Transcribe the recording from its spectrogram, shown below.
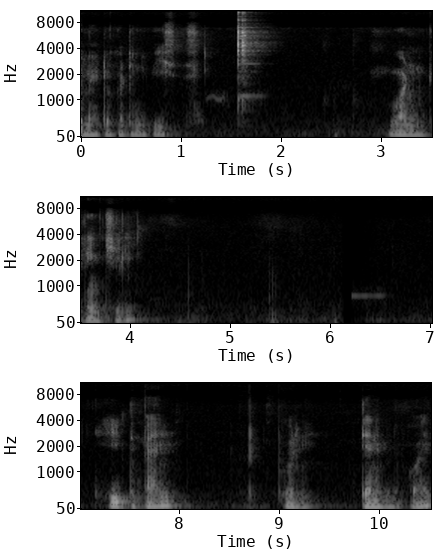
tomato cut into pieces 1 green chili heat the pan pour in 10 ml oil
